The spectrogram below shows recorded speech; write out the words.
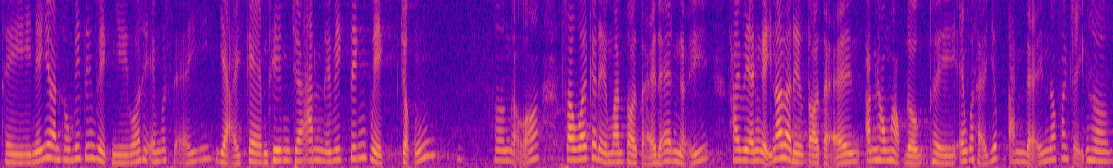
thì nếu như anh không biết tiếng việt nhiều quá thì em có thể dạy kèm thêm cho anh để biết tiếng việt chuẩn hơn nữa. So với cái điều mà anh tồi tệ để anh nghĩ thay vì anh nghĩ nó là điều tồi tệ anh không học được thì em có thể giúp anh để nó phát triển hơn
